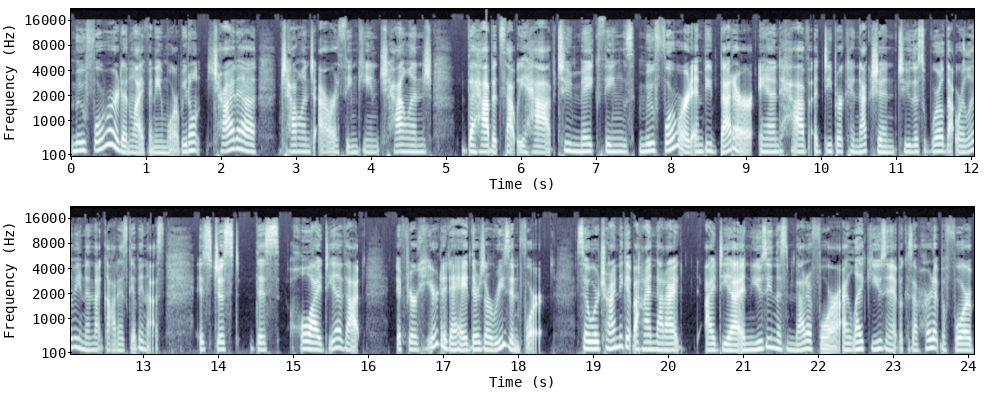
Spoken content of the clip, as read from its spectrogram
move forward in life anymore. We don't try to challenge our thinking, challenge the habits that we have to make things move forward and be better and have a deeper connection to this world that we're living in that God has given us. It's just this whole idea that if you're here today, there's a reason for it. So we're trying to get behind that idea and using this metaphor. I like using it because I've heard it before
